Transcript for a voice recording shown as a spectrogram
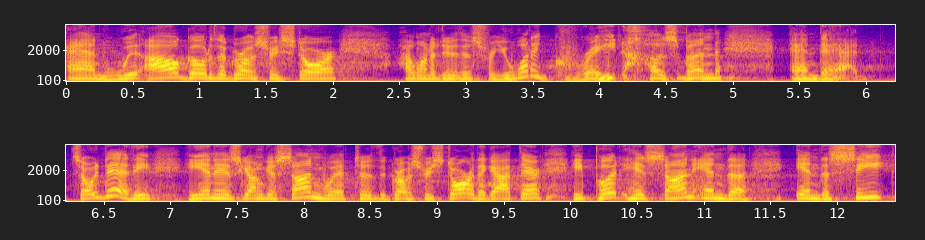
and we, I'll go to the grocery store. I want to do this for you. What a great husband and dad. So he did. He, he and his youngest son went to the grocery store. They got there. He put his son in the, in the seat,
